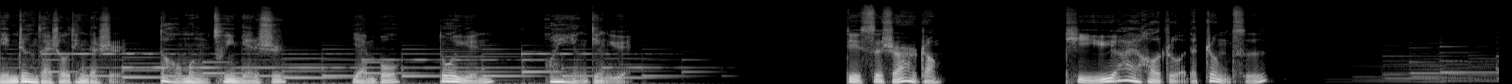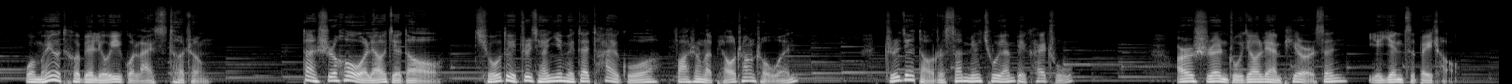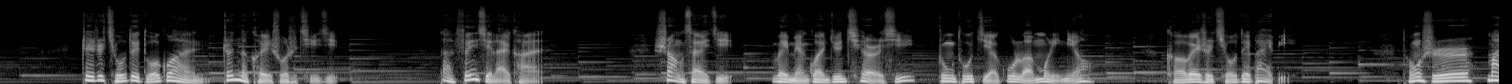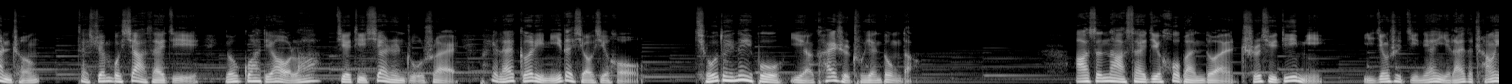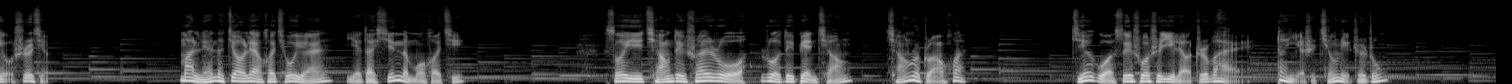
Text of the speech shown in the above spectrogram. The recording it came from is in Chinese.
您正在收听的是《盗梦催眠师》，演播多云，欢迎订阅。第四十二章：体育爱好者的证词。我没有特别留意过莱斯特城，但事后我了解到，球队之前因为在泰国发生了嫖娼丑闻，直接导致三名球员被开除，而时任主教练皮尔森也因此被炒。这支球队夺冠真的可以说是奇迹，但分析来看，上赛季卫冕冠军切尔西中途解雇了穆里尼奥，可谓是球队败笔。同时，曼城在宣布下赛季由瓜迪奥拉接替现任主帅佩莱格里尼的消息后，球队内部也开始出现动荡。阿森纳赛季后半段持续低迷，已经是几年以来的常有事情。曼联的教练和球员也在新的磨合期，所以强队衰弱，弱队变强，强弱转换，结果虽说是意料之外，但也是情理之中。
